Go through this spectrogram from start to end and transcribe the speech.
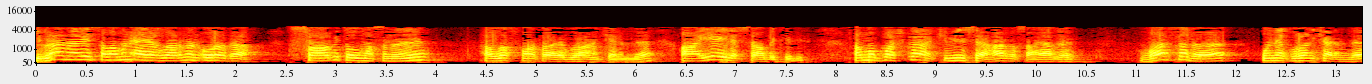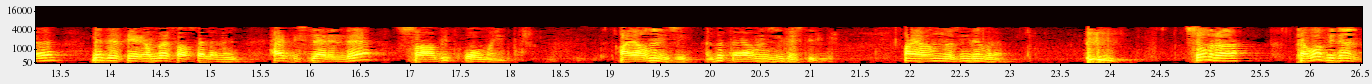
İbrahim Aleyhisselamın ayaqlarının orada sabit olmasını Allah subhanətə alə Quran-ı kərimdə ayə ilə sabit edir. Amma başqa kiminsə haradasa ayağı varsa da o nə Quran-ı kərimdə, nə də Peyğəmbər s.ə.v-in hədislərində sabit olmayıbdır. Ayağının izi. Əlbəttə, ayağının izi qəst edilir. Ayağının özünü demirəm. Sonra tavaf edən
